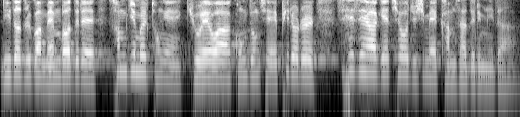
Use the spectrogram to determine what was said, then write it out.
리더들과 멤버들의 섬김을 통해 교회와 공동체의 필요를 세세하게 채워주심에 감사드립니다.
